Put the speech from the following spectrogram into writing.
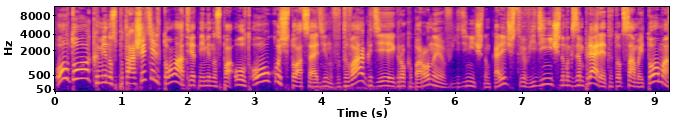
Олд Оак минус потрошитель. Тома ответный минус по Олд Оуку. Ситуация 1 в 2, где игрок обороны в единичном количестве, в единичном экземпляре. Это тот самый Тома.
